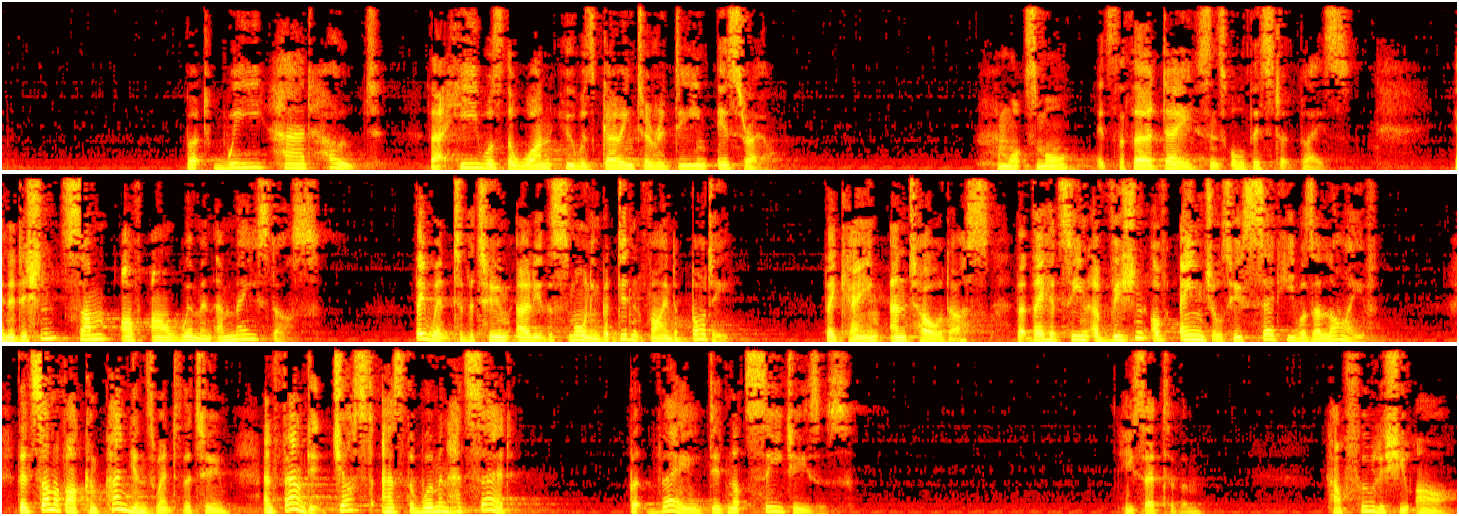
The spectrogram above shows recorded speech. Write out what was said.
But we had hoped that he was the one who was going to redeem Israel. And what's more, it's the third day since all this took place. In addition, some of our women amazed us. They went to the tomb early this morning but didn't find a body. They came and told us that they had seen a vision of angels who said he was alive. Then some of our companions went to the tomb and found it just as the woman had said. But they did not see Jesus. He said to them, How foolish you are,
